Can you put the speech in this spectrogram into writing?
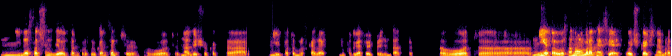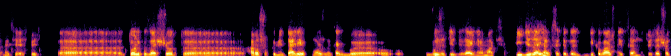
недостаточно сделать там крутую концепцию, вот, надо еще как-то мне потом рассказать, ну, подготовить презентацию. Вот. Э, нет, а в основном обратная связь, очень качественная обратная связь. То есть э, только за счет э, хороших комментариев можно как бы выжать из дизайнера максимум. И дизайнер, кстати, это дико важно и ценно. То есть за счет,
